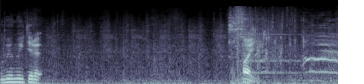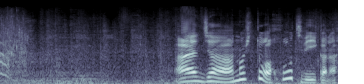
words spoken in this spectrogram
上向いてる。はい。あ、じゃあ、あの人は放置でいいかな。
